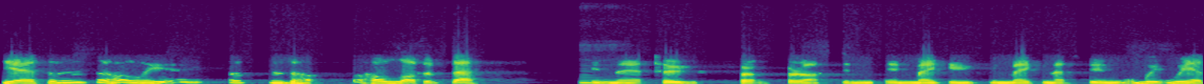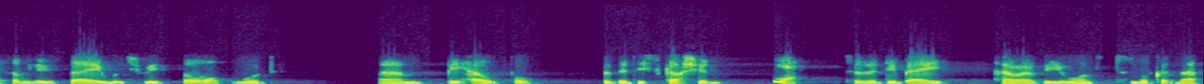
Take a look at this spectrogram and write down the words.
yeah, so there's a whole there's a whole lot of that mm. in there too for, for us in, in making in making that decision. We we had something to say which we thought would um, be helpful to the discussion, yeah, to the debate, however you wanted to look at that.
